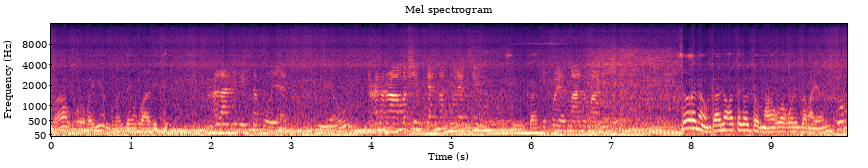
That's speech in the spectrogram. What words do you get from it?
Wow okay yan Maganda yung quality Nakalaminate na po yan. Yun Saka naka-machine cut na po yan sir. Singkat Hindi po yan mano-mano po. So ano Gaano katagal to Makakuha ko ba ngayon? Kung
